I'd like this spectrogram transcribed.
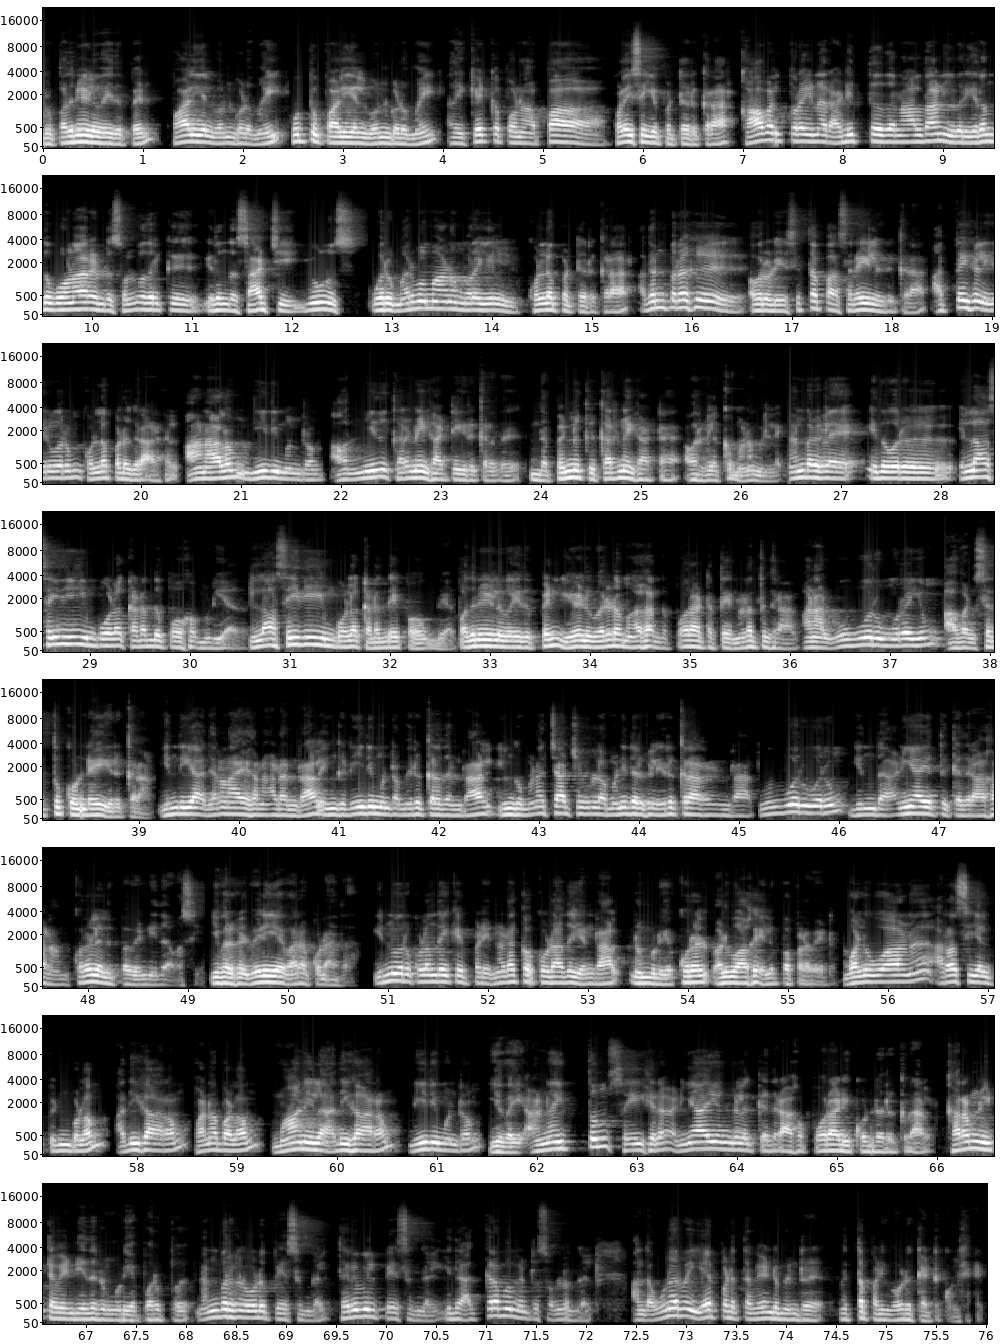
ஒரு பதினேழு வயது பெண் பாலியல் வன்கொடுமை கூட்டு பாலியல் வன்கொடுமை அதை கேட்க போன அப்பா கொலை செய்யப்பட்டு இருக்கிறார் காவல்துறையினர் அடித்ததனால் தான் இவர் இறந்து போனார் என்று சொல்வதற்கு இருந்த சாட்சி யூனுஸ் ஒரு மர்மமான முறையில் கொல்லப்பட்டு இருக்கிறார் அதன் பிறகு அவருடைய சித்தப்பா சிறையில் இருக்கிறார். அத்தைகள் இருவரும் கொல்லப்படுகிறார்கள். ஆனாலும் நீதிமன்றம் அவன் மீது கருணை காட்டி இருக்கிறது இந்த பெண்ணுக்கு கருணை காட்ட அவர்களுக்கு மனமில்லை. நண்பர்களே இது ஒரு எல்லா செய்தியையும் போல கடந்து போக முடியாது. எல்லா செய்தியும் செய்தியையும் போல கடந்தே போக முடியாது. பதினேழு வயது பெண் ஏழு வருடமாக அந்த போராட்டத்தை நடத்துகிறாள். ஆனால் ஒவ்வொரு முறையும் அவள் செத்துக்கொண்டே இருக்கிறாள் இந்தியா ஜனநாயக நாடென்றால் இங்கு நீதிமன்றம் இருக்கிறது என்றால் இங்கு மனச்சாட்சி உள்ள மனிதர்கள் இருக்கிறார்கள் என்றால் ஒவ்வொருவரும் இந்த அநியாயத்துக்கு எதிராக நாம் குரல் எழுப்ப வேண்டியது அவசியம். இவர்கள் வெளியே வரக்கூடாது. இன்னொரு குழந்தைக்கு இப்படி நடக்கக்கூடாது என்றால் நம்முடைய குரல் வலுவாக எழுப்பப்பட வேண்டும். வலுவான அரசியல் பின்புலம் அதிகாரம் பணபலம் மாநில அதிகாரம் நீதிமன்றம் இவை அனைத்தும் செய்கிற அநியாயங்களுக்கு எதிராக போராடி கொண்டிருக்கிறார் கரம் நீட்ட வேண்டியது நம்முடைய பொறுப்பு. நண்பர்களோடு பேசுங்கள் தெருவில் பேசுங்கள் இது அக்கிரமம் என்று சொல்லுங்கள். அந்த உணர்வை ஏற்படுத்த வேண்டும் என்று மித்த பணிவோடு கேட்டுக்கொள்கிறேன்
